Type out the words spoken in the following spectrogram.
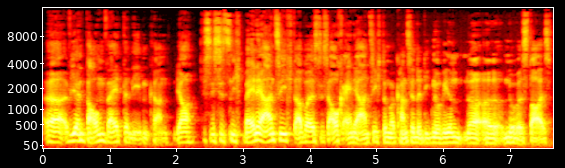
äh, wie ein Baum weiterleben kann. Ja, das ist jetzt nicht meine Ansicht, aber es ist auch eine Ansicht und man kann sie nicht ignorieren, nur, äh, nur weil es da ist.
